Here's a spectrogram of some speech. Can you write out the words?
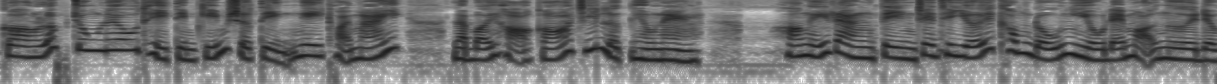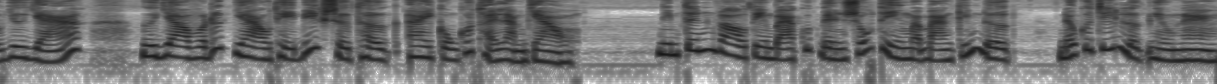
còn lớp trung lưu thì tìm kiếm sự tiện nghi thoải mái là bởi họ có trí lực nghèo nàn. Họ nghĩ rằng tiền trên thế giới không đủ nhiều để mọi người đều dư giả. Người giàu và rất giàu thì biết sự thật ai cũng có thể làm giàu. Niềm tin vào tiền bạc quyết định số tiền mà bạn kiếm được. Nếu có trí lực nghèo nàn,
